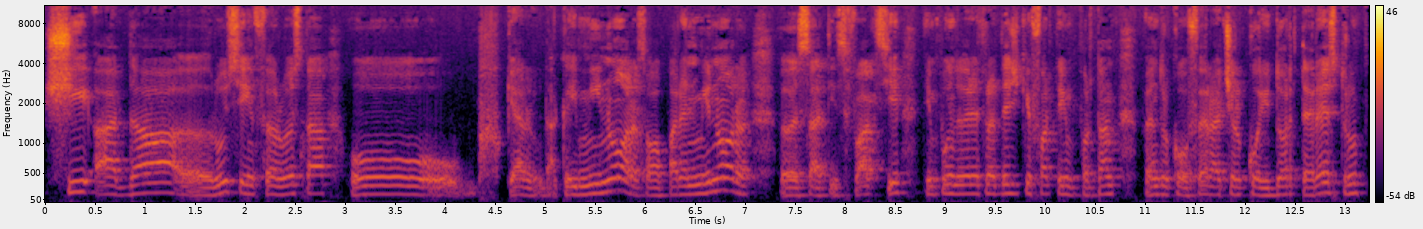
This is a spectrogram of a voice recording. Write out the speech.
și a da uh, Rusiei în felul ăsta o, chiar dacă e minoră sau aparent minoră, satisfacție, din punct de vedere strategic e foarte important pentru că oferă acel coridor terestru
